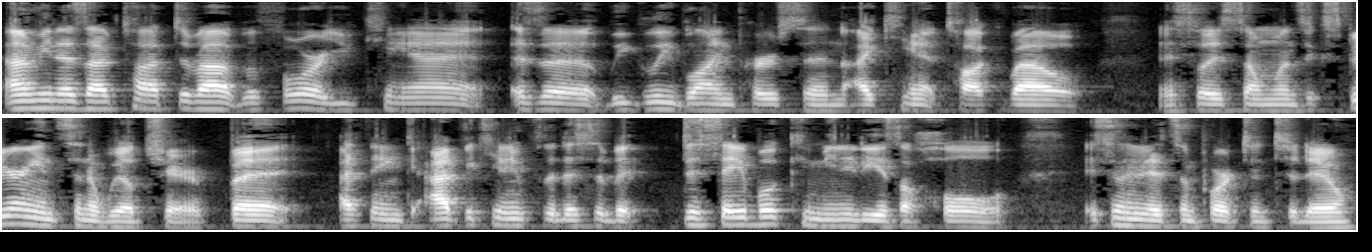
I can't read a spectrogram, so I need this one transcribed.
I mean, as I've talked about before, you can't, as a legally blind person, I can't talk about necessarily someone's experience in a wheelchair. But I think advocating for the disab- disabled community as a whole is something that's important to do.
